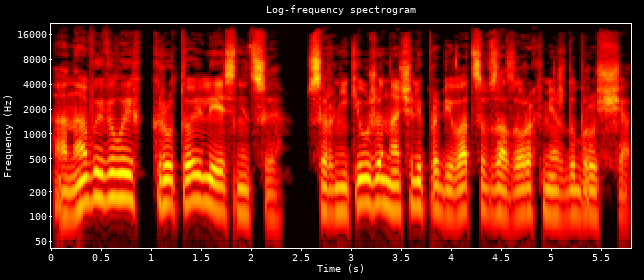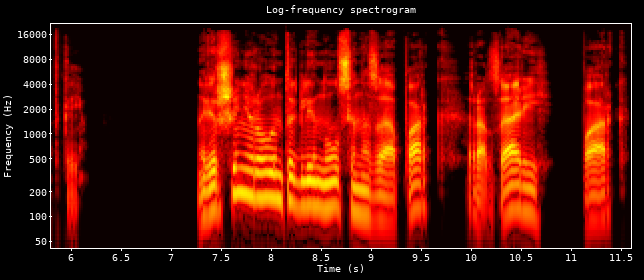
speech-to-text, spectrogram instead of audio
Она вывела их к крутой лестнице. Сорняки уже начали пробиваться в зазорах между брусчаткой. На вершине Роланд оглянулся на зоопарк, розарий, парк.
